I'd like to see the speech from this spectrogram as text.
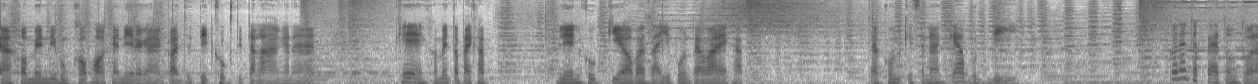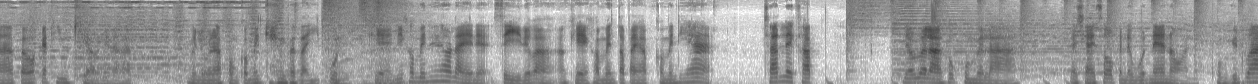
ฮะ คอมเมนต์นี่ผมขอพอแค่นี้แล้วกันก่อนจะติดคุกติดตารางกันนะฮะ โอเค คอมเมนต์ต่อไปครับ เรียนคุกเกียวภาษาญี่ปุ่นแปลว่าอะไรครับ จากคุณกฤษณาแก้วบุตรดี ก็น่าจะแปลตรงตัวแล้วแปลว่ากระทิงเขียวเนี่ยนะครับ ไม่รู้นะผมก็ไม่เก่งภาษาญี่ปุ่น โอเค นี่คอมเมนต์ที่เท่าไหร่เนี่ยสี่หรือเปล่า โอเค คอมเมนต์ต่อไปครับ คอมเมนต์ที่ 5 ชัดเลยครับย้อเวลาควบคุมเวลาและใช้โซ่เป็นอาวุธแน่นอน ผมคิดว่า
